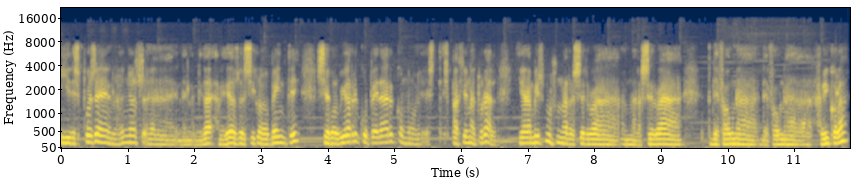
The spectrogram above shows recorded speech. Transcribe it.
y después en los años, eh, en la, a mediados del siglo XX, se volvió a recuperar como espacio natural. Y ahora mismo es una reserva, una reserva de fauna, de fauna avícola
